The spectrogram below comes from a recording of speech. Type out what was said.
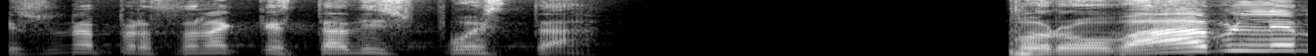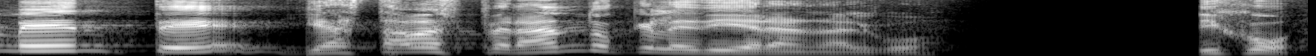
Es una persona que está dispuesta. Probablemente ya estaba esperando que le dieran algo. Dijo,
